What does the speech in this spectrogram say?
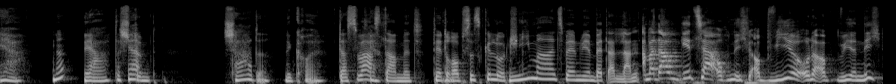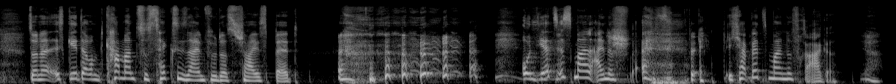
Ja. Ne? Ja, das Ja. stimmt. Schade, Nicole. Das war's Ja. damit. Der Drops ist gelutscht. Niemals werden wir im Bett anlanden. Aber darum geht's ja auch nicht, ob wir oder ob wir nicht, sondern es geht darum, kann man zu sexy sein für das Scheißbett? Und jetzt ist mal eine. Ich habe jetzt mal eine Frage. Ja.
